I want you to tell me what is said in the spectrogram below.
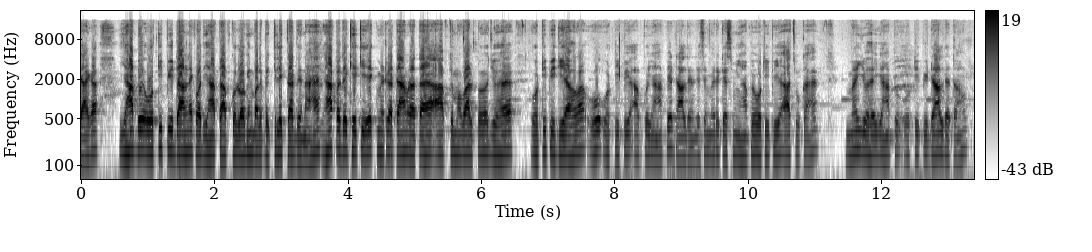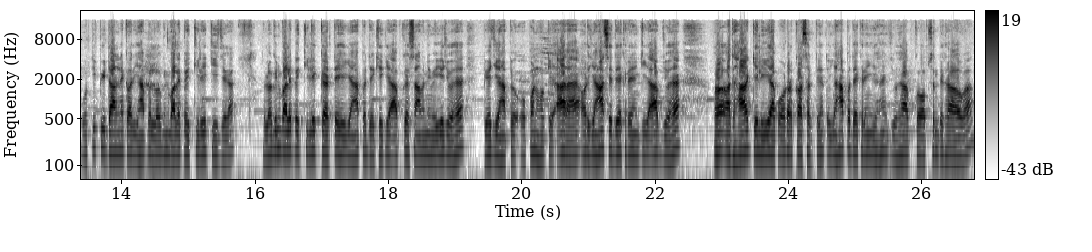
आएगा। यहाँ पे ओटीपी डालने के बाद यहाँ पे आपको लॉगिन वाले पे क्लिक कर देना है। यहाँ पे देखिए कि एक मिनट का टाइम रहता है, आपके मोबाइल पर जो है ओटीपी गया होगा, वो OTP आपको यहाँ पे डाल देना। जैसे मेरे केस में यहाँ पे ओटीपी आ चुका है, मैं जो है यहाँ पे ओटीपी डाल देता हूँ। OTP डालने के बाद यहाँ पे लॉगिन वाले पे क्लिक कीजिएगा। तो लॉगिन वाले पे क्लिक करते ही यहाँ पे देखिए कि आपके सामने में ये जो है पेज यहाँ पे ओपन होके आ रहा है और यहाँ से देख रहे हैं कि आप जो है आधार के लिए आप ऑर्डर कर सकते हैं। तो यहाँ पर देख रहे हैं जो है आपको ऑप्शन दिख रहा होगा।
